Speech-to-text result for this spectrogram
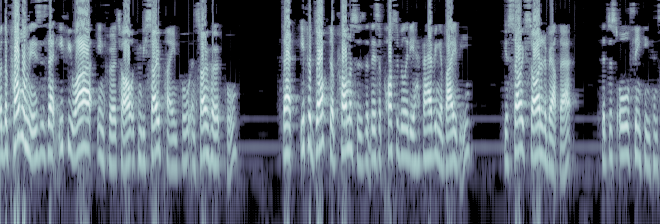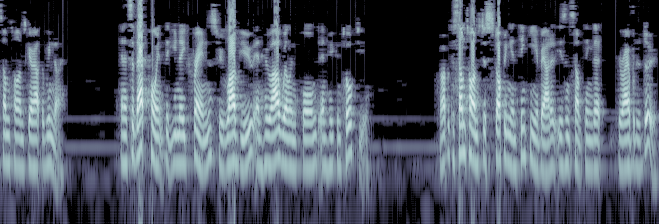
but the problem is, is that if you are infertile, it can be so painful and so hurtful that if a doctor promises that there's a possibility for having a baby, you're so excited about that that just all thinking can sometimes go out the window. And it's at that point that you need friends who love you and who are well informed and who can talk to you. Right? Because sometimes just stopping and thinking about it isn't something that you're able to do.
